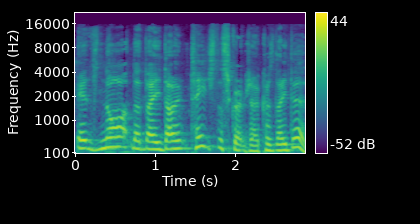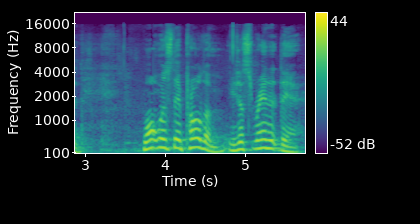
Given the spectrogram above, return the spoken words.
It's not that they don't teach the scripture because they did. What was their problem? You just read it there.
